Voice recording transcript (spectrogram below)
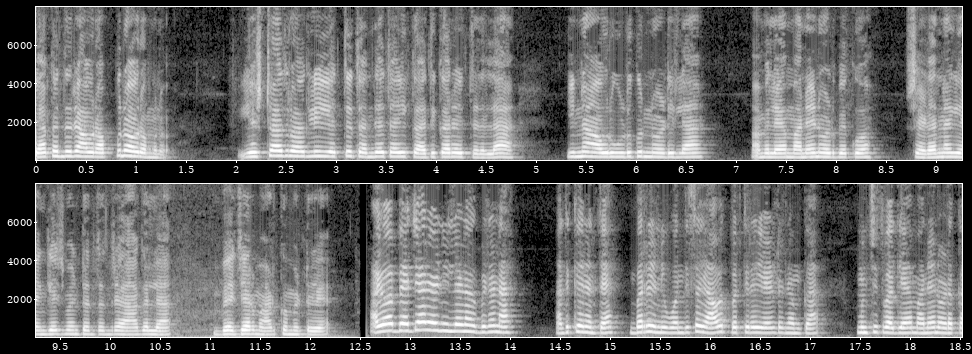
ಯಾಕಂತಂದರೆ ಅವ್ರ ಅಪ್ಪನೂ ಅವ್ರ ಅಮ್ಮನು. ಎಷ್ಟಾದರೂ ಆಗಲಿ ಎತ್ತು ತಂದೆ ತಾಯಿಗೆ ಅಧಿಕಾರ ಇರ್ತದಲ್ಲ, ಇನ್ನು ಅವರು ಹುಡುಗನ ನೋಡಿಲ್ಲ, ಆಮೇಲೆ ಮನೆ ನೋಡಬೇಕು. ಸಡನ್ನಾಗಿ ಎಂಗೇಜ್ಮೆಂಟ್ ಅಂತಂದರೆ ಆಗಲ್ಲ, ಬೇಜಾರು ಮಾಡ್ಕೊಂಬಿಟ್ರೆ ಅಯ್ಯೋ ಬೇಜಾರೇನಿಲ್ಲ ನಾವು ಬಿಡೋಣ. ಅದಕ್ಕೇನಂತೆ? ಬರ್ರಿ, ನೀವು ಒಂದು ದಿವಸ ಯಾವತ್ತು ಬರ್ತೀರಾ ಹೇಳ್ರಿ ನಮ್ಗೆ. ಮುಂಚಿತವಾಗಿ ಮನೆ ನೋಡಕ್ಕ?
